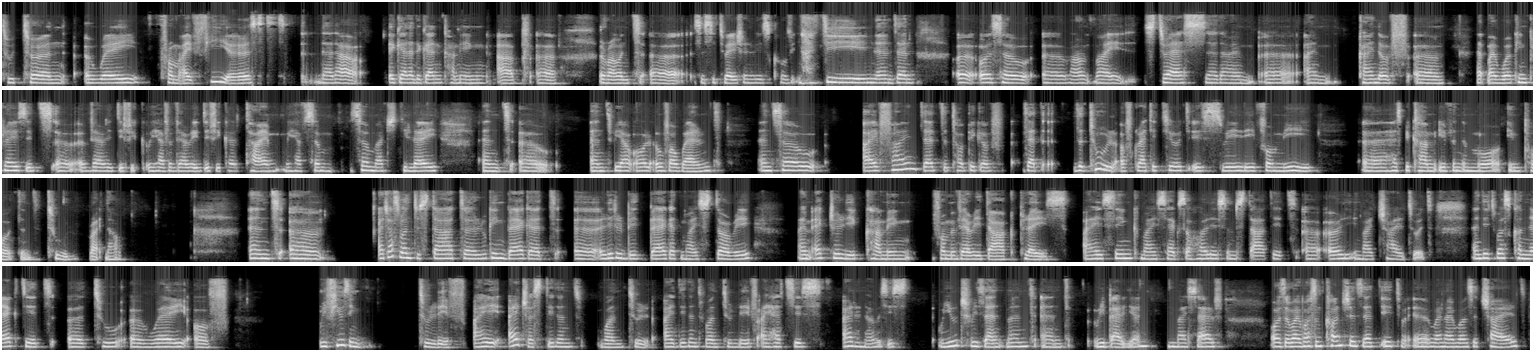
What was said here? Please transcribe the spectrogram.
to turn away from my fears that are again and again coming up, uh, around, uh, the situation with COVID-19 and then, uh, also around my stress that I'm uh, I'm kind of um, at my working place it's a, a, very difficult we have a very difficult time. We have so so much delay and uh, and we are all overwhelmed. And so i find that the topic of that the tool of gratitude is really for me uh, has become even a more important tool right now. And uh, I just want to start uh, looking back at uh, a little bit back at my story. I'm actually coming from a very dark place. I think my sexaholism started uh, early in my childhood and it was connected uh, to a way of refusing to live. I, I just didn't want to, I didn't want to live. I had this, I don't know, this huge resentment and rebellion in myself, although I wasn't conscious at it uh, when I was a child.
